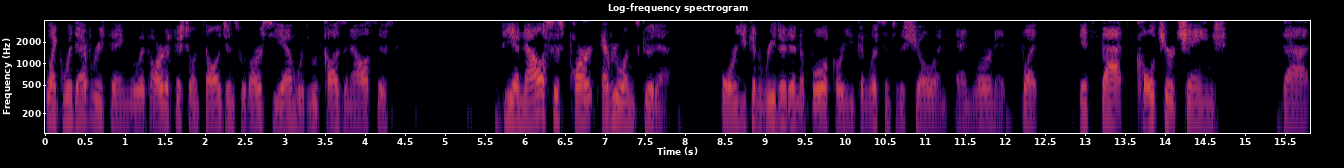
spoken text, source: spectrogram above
like with everything, with artificial intelligence, with RCM, with root cause analysis, the analysis part everyone's good at. Or you can read it in a book or you can listen to the show and, and learn it. But it's that culture change that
